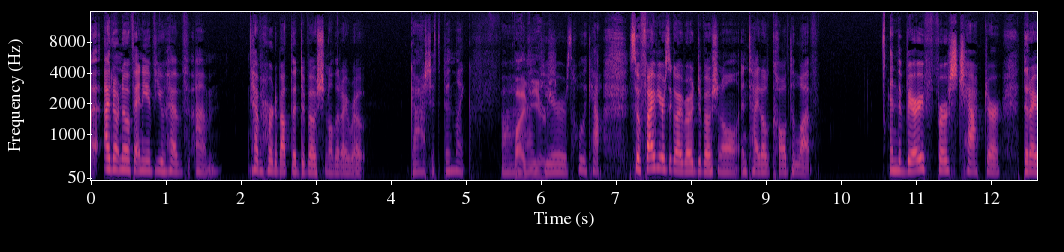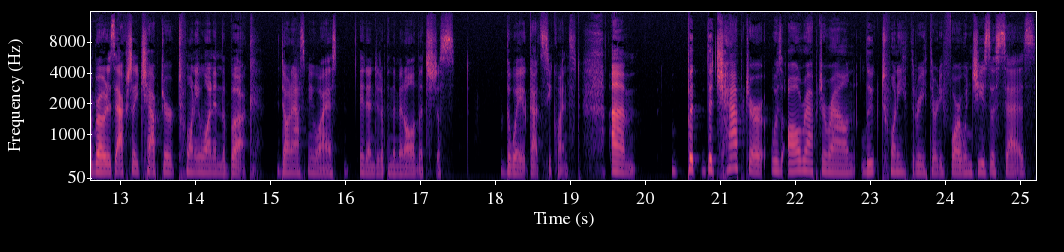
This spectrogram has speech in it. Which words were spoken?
I- I don't know if any of you have um, have heard about the devotional that I wrote. Gosh, it's been like five, Five years. years. Holy cow. So five years ago, I wrote a devotional entitled Called to Love. And the very first chapter that I wrote is actually chapter 21 in the book. Don't ask me why it ended up in the middle. That's just the way it got sequenced. Um, but the chapter was all wrapped around Luke 23 34 when Jesus says,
